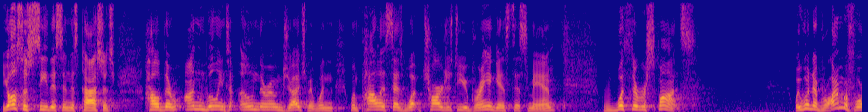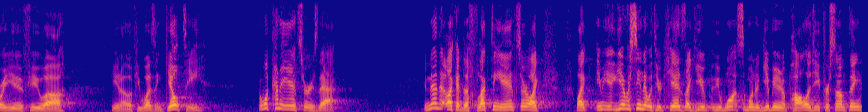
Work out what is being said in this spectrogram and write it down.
You also see this in this passage how they're unwilling to own their own judgment. When, when Pilate says, What charges do you bring against this man? What's their response? We wouldn't have brought him before you if you, uh, you know, if he wasn't guilty. And what kind of answer is that? Isn't that like a deflecting answer? Like, like you ever seen that with your kids? Like you, you want someone to give you an apology for something,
